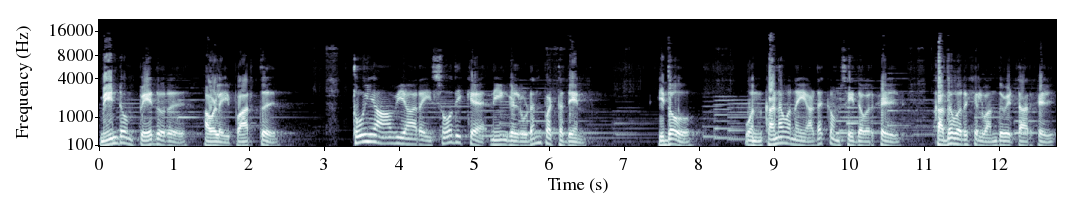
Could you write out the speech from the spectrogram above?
மீண்டும் பேதொரு அவளை பார்த்து தூய ஆவியாரை சோதிக்க நீங்கள் உடன்பட்டதேன்? இதோ உன் கணவனை அடக்கம் செய்தவர்கள் கதவருகில் வந்துவிட்டார்கள்.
